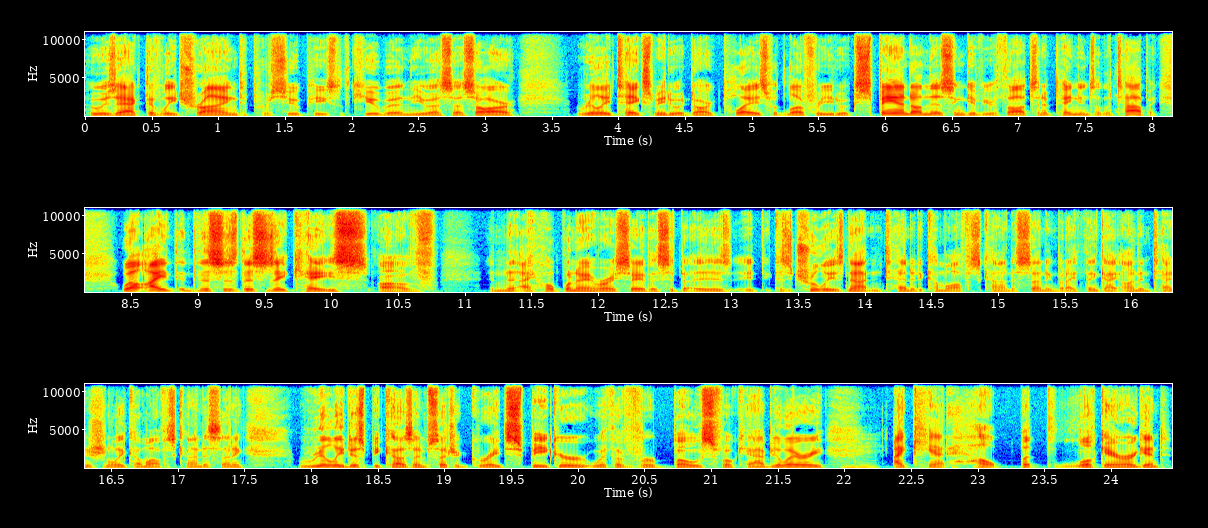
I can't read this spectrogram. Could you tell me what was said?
who is actively trying to pursue peace with Cuba and the USSR? Really takes me to a dark place. Would love for you to expand on this and give your thoughts and opinions on the topic. Well, I this is this is a case of and I hope whenever I say this, it is because it, it, truly is not intended to come off as condescending, but I think I unintentionally come off as condescending, really just because I'm such a great speaker with a verbose vocabulary. Mm-hmm. I can't help but look arrogant.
